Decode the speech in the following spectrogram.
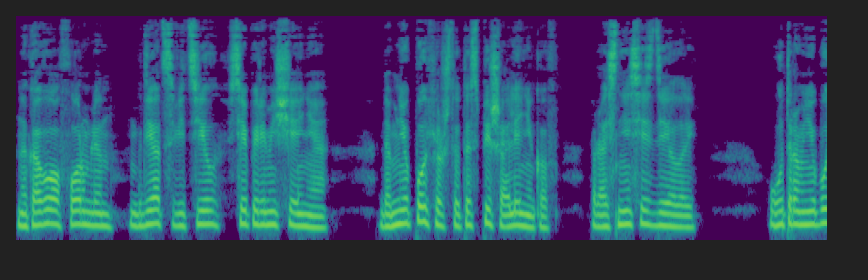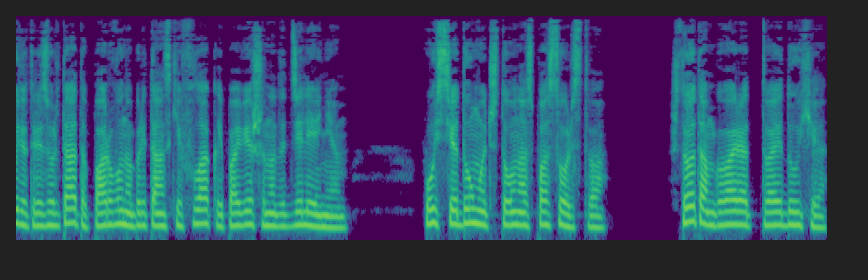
На кого оформлен, где отсветил, все перемещения. Да мне похер, что ты спишь, Олейников. Проснись и сделай. Утром не будет результата, порву на британский флаг и повешу над отделением. Пусть все думают, что у нас посольство. Что там говорят твои духи?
